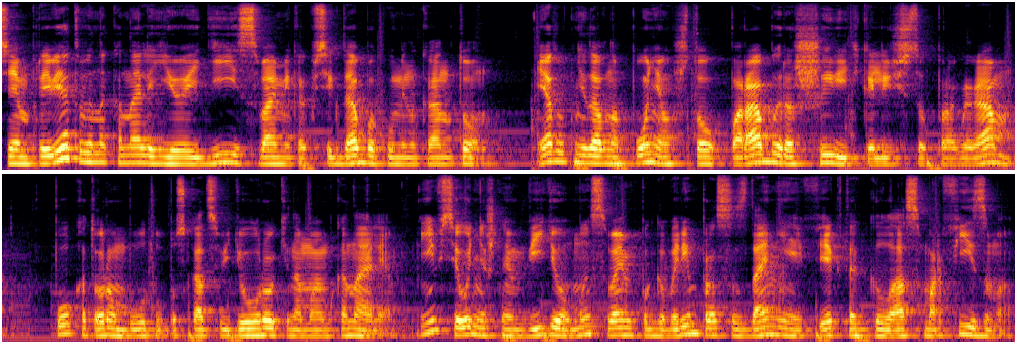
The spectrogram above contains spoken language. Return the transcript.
Всем привет, вы на канале UID и с вами как всегда Бакуменко Антон. Я тут недавно понял, что пора бы расширить количество программ, по которым будут выпускаться видеоуроки на моем канале. И в сегодняшнем видео мы с вами поговорим про создание эффекта глассморфизма,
